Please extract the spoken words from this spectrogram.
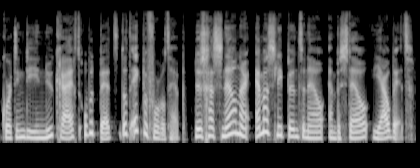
korting die je nu krijgt op het bed dat ik bijvoorbeeld heb. Dus ga snel naar emmasleep.nl en bestel jouw bed.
